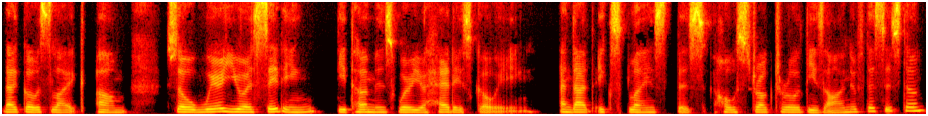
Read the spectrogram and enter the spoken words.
that goes like um so where you are sitting determines where your head is going and that explains this whole structural design of the system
